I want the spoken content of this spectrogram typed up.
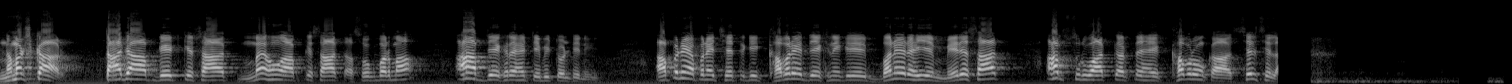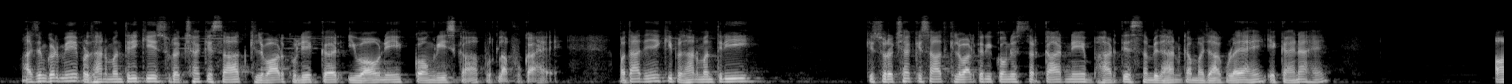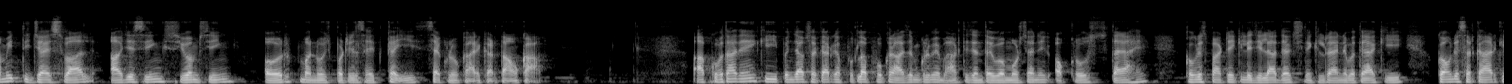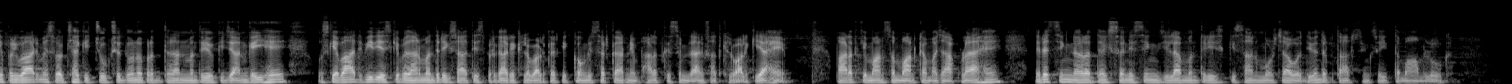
नमस्कार। ताज़ा अपडेट के साथ मैं हूँ आपके साथ अशोक वर्मा। आप देख रहे हैं टीवी ट्वेंटी न्यूज़। अपने अपने क्षेत्र की खबरें देखने के लिए बने रहिए मेरे साथ। अब शुरुआत करते हैं खबरों का सिलसिला। आजमगढ़ में प्रधानमंत्री की सुरक्षा के साथ खिलवाड़ को लेकर युवाओं ने कांग्रेस का पुतला फूका है। बता दें कि प्रधानमंत्री की सुरक्षा के साथ खिलवाड़ करके कांग्रेस सरकार ने भारतीय संविधान का मज़ाक उड़ाया है। ये कहना है अमित जायसवाल, अजय सिंह, शिवम सिंह और मनोज पटेल सहित कई सैकड़ों कार्यकर्ताओं का। आपको बता दें कि पंजाब सरकार का पुतला फूकर आजमगढ़ में भारतीय जनता युवा मोर्चा ने आक्रोश जताया है। कांग्रेस पार्टी के लिए जिला अध्यक्ष निखिल राय ने बताया कि कांग्रेस सरकार के परिवार में सुरक्षा की चूक से दोनों प्रधानमंत्रियों की जान गई है। उसके बाद भी देश के प्रधानमंत्री के साथ इस प्रकार के खिलवाड़ करके कांग्रेस सरकार ने भारत के संविधान के साथ खिलवाड़ किया है। भारत के मान सम्मान का मज़ाक उड़ाया है। नीरज सिंह, नगर अध्यक्ष सनी सिंह, जिला मंत्री किसान मोर्चा व देवेंद्र प्रताप सिंह सहित तमाम लोग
